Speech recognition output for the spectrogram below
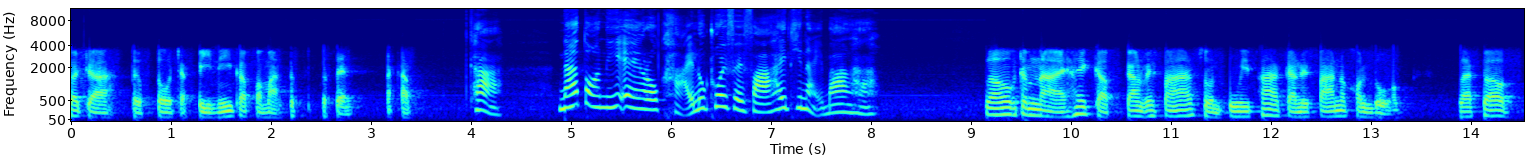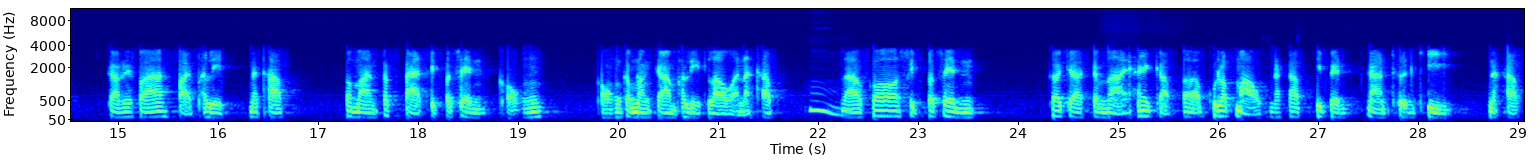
ก็จะเติบโตจากปีนี้ก็ประมาณสักเปอร์เซ็นต์นะครับ ค่ะ ณตอนนี้เองเราขายลูกถ้วยไฟฟ้าให้ที่ไหนบ้างคะเราจำหน่ายให้กับการไฟฟ้าส่วนภูมิภาคการไฟฟ้านครหลวง และก็การไฟฟ้าฝ่ายผลิตนะครับ ประมาณสัก 80%ของของกำลังการผลิตเราอะนะครับอืม แล้วก็10%ก็จะจำหน่ายให้กับเอ่อผู้รับเหมานะครับ ที่เป็นงานเทิร์นคีนะครับ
